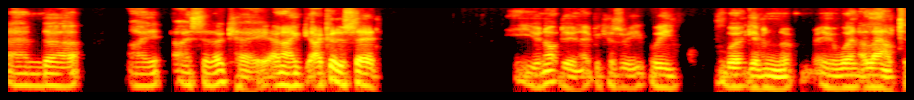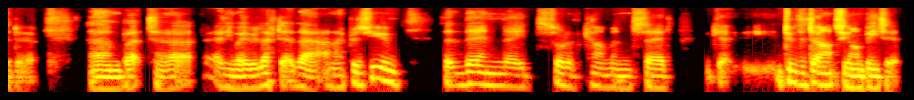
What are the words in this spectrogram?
And uh, I, I said, okay. And I, I could have said, you're not doing it because we we weren't given we weren't allowed to do it. Um, but uh, anyway, we left it at that, and I presume that then they'd sort of come and said, "Do the dancing on Beat It,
